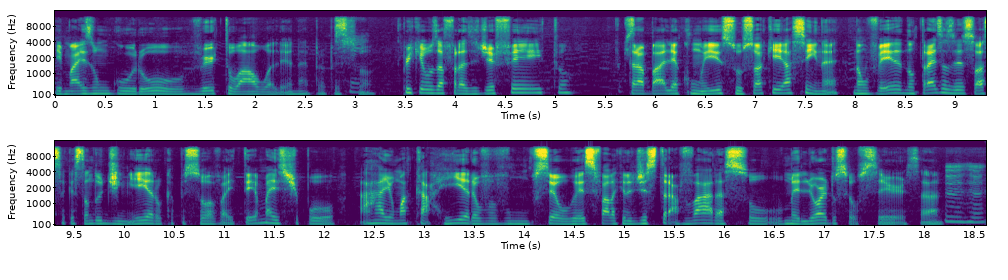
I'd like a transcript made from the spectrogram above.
E mais um guru virtual ali, né, pra pessoa. Porque usa frase de efeito, trabalha com isso, só que assim, né? Não vê, não traz às vezes só essa questão do dinheiro que a pessoa vai ter, mas tipo, ai, uma carreira, um seu, esse fala que ele destravar a su, o melhor do seu ser, sabe? Uhum.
